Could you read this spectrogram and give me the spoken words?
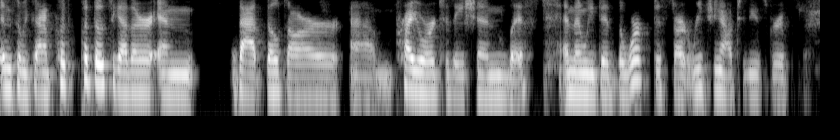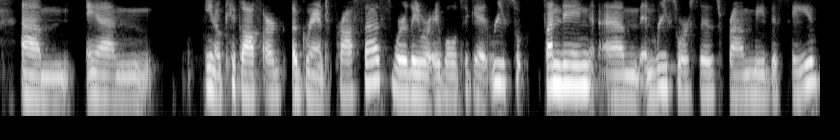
and so we kind of put, put those together and that built our um, prioritization list. And then we did the work to start reaching out to these groups um, and you know kick off our a grant process where they were able to get funding um, and resources from made to save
